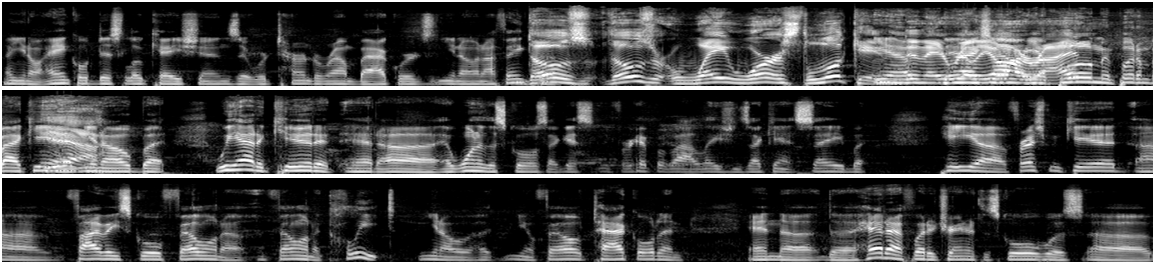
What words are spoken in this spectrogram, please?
uh, you know, ankle dislocations that were turned around backwards. You know, and I think Those those are way worse looking yeah, than they, really actually are, Yeah, right? pull them and put them back in. Yeah. You know, but we had a kid at at uh, at one of the schools. I guess for HIPAA violations, I can't say, but he uh, freshman kid, five A school, fell on a fell on a cleat. You know, uh, you know, fell tackled and. And uh, the head athletic trainer at the school was uh,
